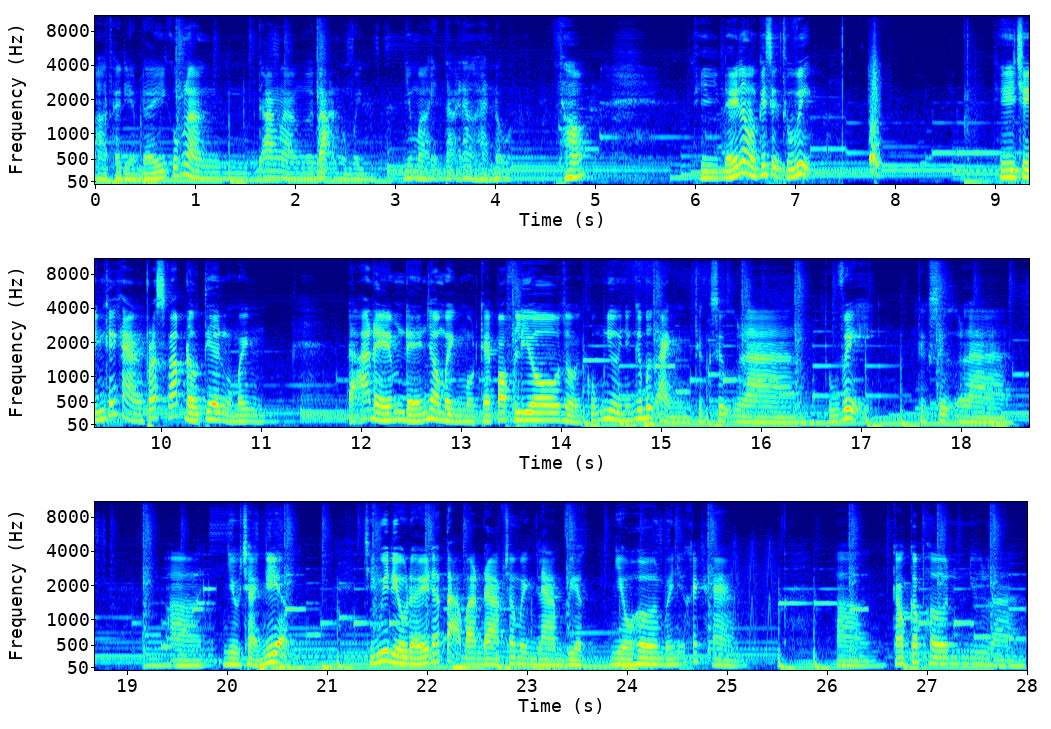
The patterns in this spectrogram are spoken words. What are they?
ở thời điểm đấy cũng là, đang là người bạn của mình, nhưng mà hiện tại đang ở Hà Nội. Đó thì đấy là một cái sự thú vị. Thì chính khách hàng press club đầu tiên của mình đã đem đến cho mình một cái portfolio rồi cũng như những cái bức ảnh thực sự là thú vị thực sự là uh, nhiều trải nghiệm. Chính vì điều đấy đã tạo bàn đạp cho mình làm việc nhiều hơn với những khách hàng uh, cao cấp hơn như là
